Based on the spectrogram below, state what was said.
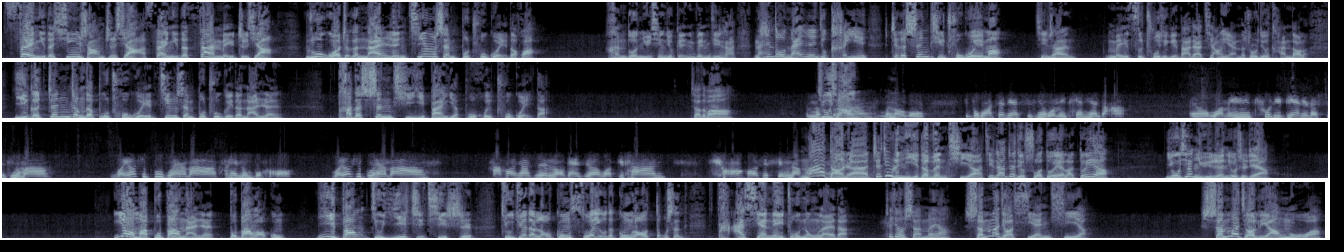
在你的欣赏之下，在你的赞美之下，如果这个男人精神不出轨的话，很多女性就给人问金山：难道男人就可以这个身体出轨吗？金山。每次出去给大家讲演的时候，就谈到了一个真正的不出轨、精神不出轨的男人，他的身体一般也不会出轨的，晓得吧？就像我老公，你不光这件事情，我们天天打。哎呦，我们处理店里的事情吧，我要是不管吧，他还弄不好；我要是管吧，他好像是老感觉我比他。强好像是行的，那当然，这就是你的问题啊！金山这就说对了，对呀，有些女人就是这样，要么不帮男人，不帮老公，一帮就颐指气使，就觉得老公所有的功劳都是他贤内助弄来的，这叫什么呀？什么叫贤妻呀？什么叫良母啊？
